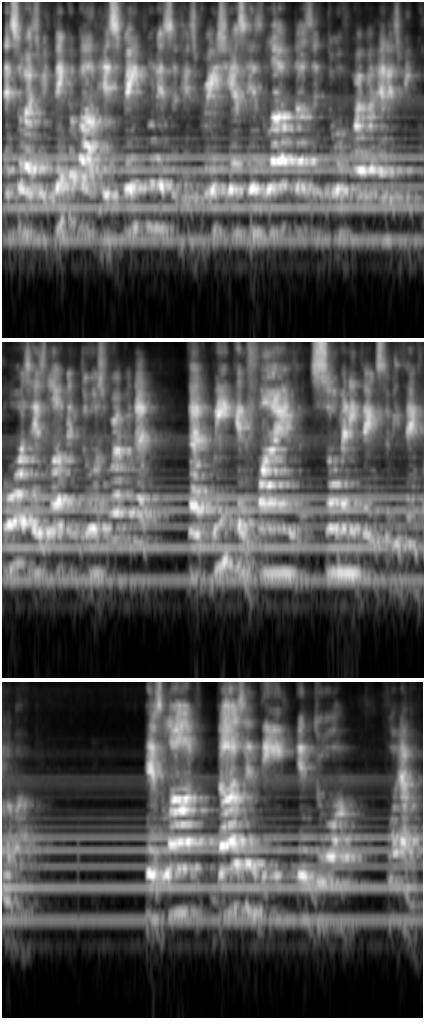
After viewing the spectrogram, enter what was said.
And so as we think about his faithfulness and his grace, yes, his love does endure forever, and it's because his love endures forever that, that we can find so many things to be thankful about. His love does indeed endure forever.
